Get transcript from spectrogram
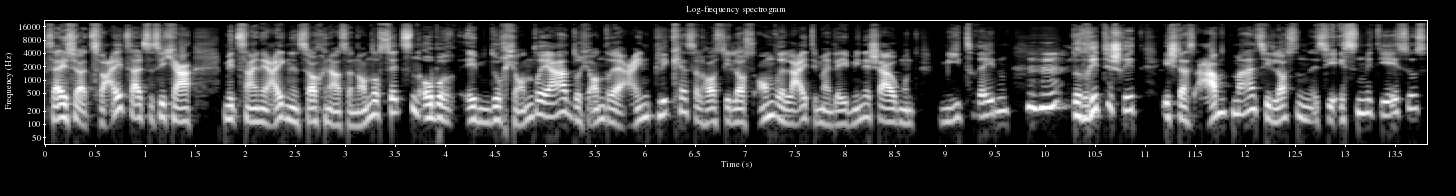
sei es ja zweit, also sich ja mit seinen eigenen Sachen auseinandersetzen, aber eben durch andere ja, durch andere Einblicke, das heißt, ich lasse andere Leute in mein Leben hinschauen und mitreden. Mhm. Der dritte Schritt ist das Abendmahl, sie lassen, sie essen mit Jesus,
